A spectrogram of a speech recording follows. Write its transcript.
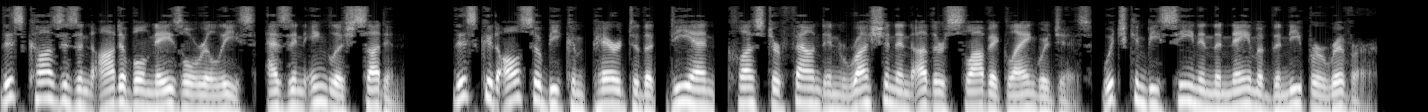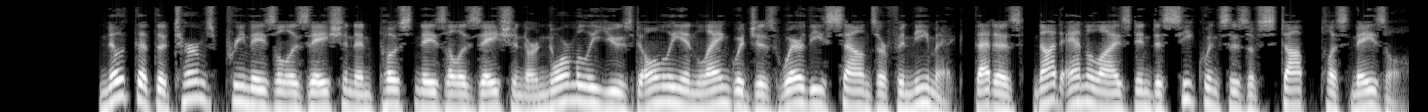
This causes an audible nasal release, as in English sudden. This could also be compared to the dn cluster found in Russian and other Slavic languages, which can be seen in the name of the Dnieper River. Note that the terms prenasalization and postnasalization are normally used only in languages where these sounds are phonemic, that is, not analyzed into sequences of stop plus nasal.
